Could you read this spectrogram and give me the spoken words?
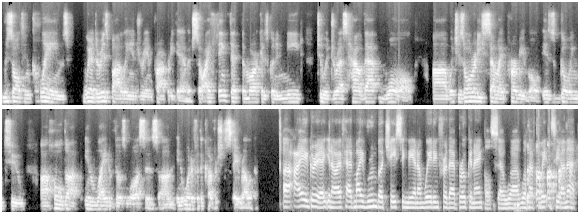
result in claims where there is bodily injury and property damage. So I think that the market is going to need to address how that wall, uh, which is already semi-permeable, is going to uh, hold up in light of those losses um, in order for the coverage to stay relevant. Uh, I agree. You know, I've had my Roomba chasing me, and I'm waiting for that broken ankle. So uh, we'll have to wait and see on that.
